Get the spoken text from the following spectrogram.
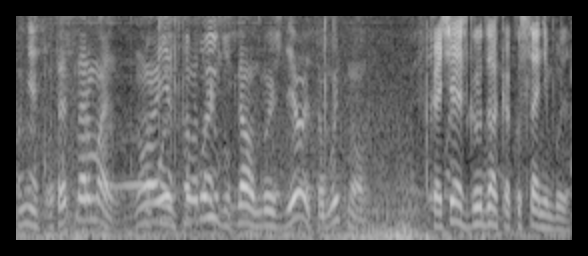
понять. Вот это нормально. Ну а если вот так угол? всегда вот будешь делать, то будет норм. Качаешь грудак, как у Сани будет.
